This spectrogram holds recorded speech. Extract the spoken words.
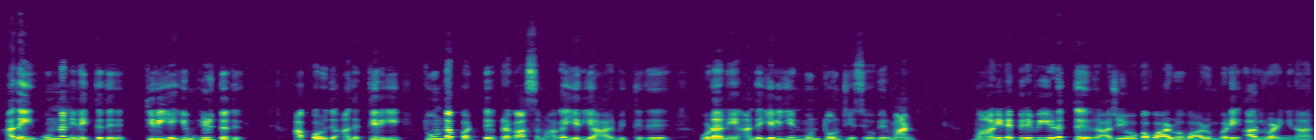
அதை உண்ண நினைத்தது திரியையும் இழுத்தது. அப்பொழுது அந்த திரி தூண்டப்பட்டு பிரகாசமாக எரிய ஆரம்பித்தது. உடனே அந்த எலியின் முன் தோன்றிய சிவபெருமான் மானிட பிறவி எடுத்து ராஜயோக வாழ்வு வாழும்படி அருள் வழங்கினார்.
